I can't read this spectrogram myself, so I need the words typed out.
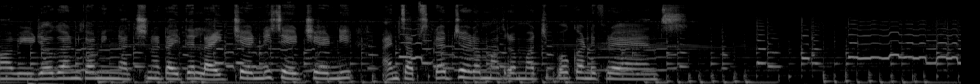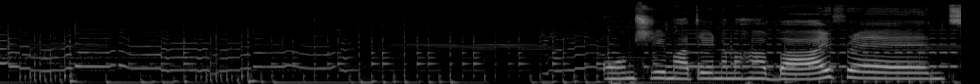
మా వీడియో కనుక మీకు నచ్చినట్టయితే లైక్ చేయండి షేర్ చేయండి అండ్ సబ్స్క్రైబ్ చేయడం మాత్రం మర్చిపోకండి ఫ్రెండ్స్. ఓం శ్రీ మాత్రే నమ. Bye friends.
